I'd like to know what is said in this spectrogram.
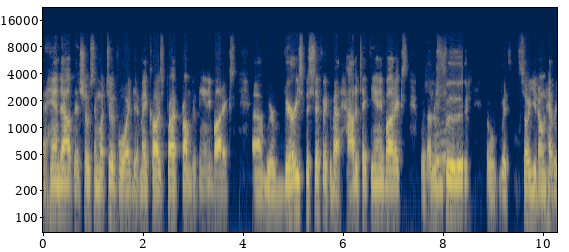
a handout that shows them what to avoid that may cause problems with the antibiotics. Uh, we're very specific about how to take the antibiotics with other mm-hmm. food, with so you don't have a,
